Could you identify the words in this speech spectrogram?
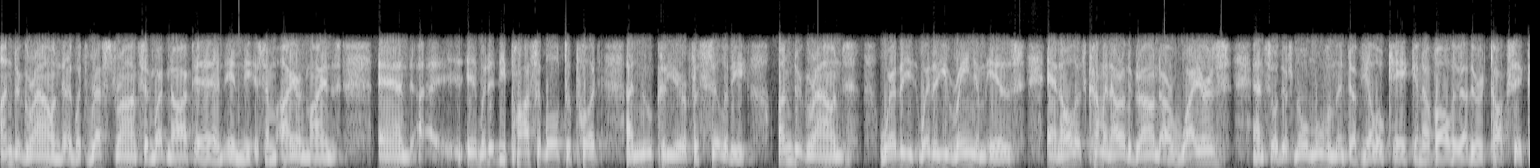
underground with restaurants and whatnot, and in the, some iron mines. And uh, it, would it be possible to put a nuclear facility underground where the where the uranium is, and all that's coming out of the ground are wires, and so there's no movement of yellow cake and of all the other toxic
